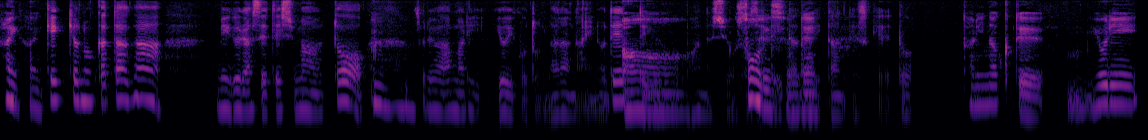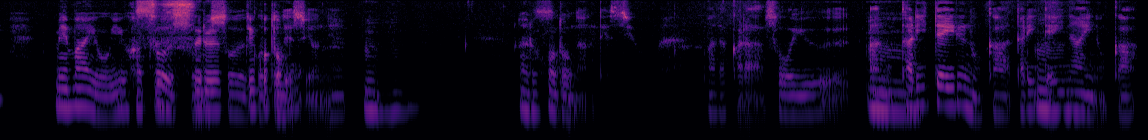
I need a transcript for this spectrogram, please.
はいはい、血虚の方が巡らせてしまうとうんうん。それはあまり良いことにならないのでっていうお話をさせていただいたんですけれど。足りなくてうんよりめまいを誘発するっていうこともですよね。うんうん、なるほど。なんですよ。まあだからそういうあの、うん。足りているのか足りていないのか、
